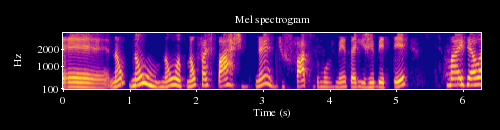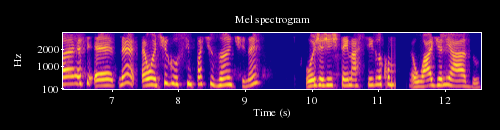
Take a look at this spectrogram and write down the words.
é, não, não, não, não faz parte, né, de fato, do movimento LGBT, mas ela é, é, né, é um antigo simpatizante, né? Hoje a gente tem na sigla como é o AD aliado.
